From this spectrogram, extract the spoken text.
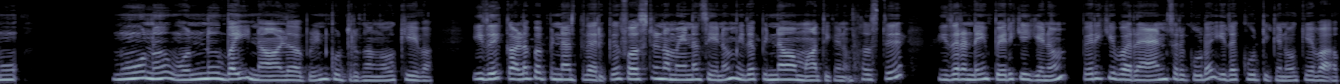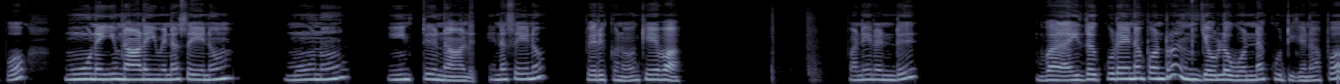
மூ மூணு ஒன்று பை நாலு அப்படின்னு கொடுத்துருக்காங்க. ஓகேவா இது கலப்பை பின்னத்தில் இருக்குது ஃபஸ்ட்டு நம்ம என்ன செய்யணும்? இதை பின்னாவாக மாற்றிக்கணும் ஃபஸ்ட்டு இதை ரெண்டையும் பெருக்கிக்கணும். பெருக்கி வர ஆன்சர் கூட இதை கூட்டிக்கணும். ஓகேவா அப்போது மூணையும் நாலையும் என்ன செய்யணும்? மூணு இன்ட்டு நாலு. என்ன செய்யணும்? பெருக்கணும். ஓகேவா பன்னிரெண்டு வ இதை கூட என்ன பண்ணுறோம் இங்கே உள்ள ஒன்றை கூட்டிக்கணும். அப்போ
